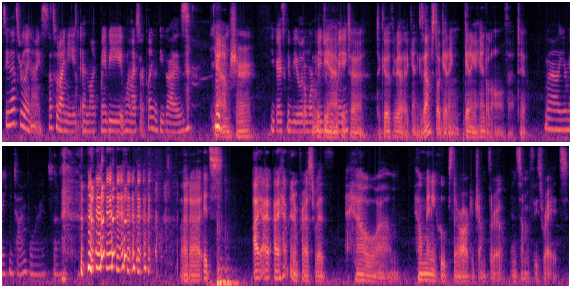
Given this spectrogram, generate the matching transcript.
See, that's really nice. That's what I need. And like maybe when I start playing with you guys, Yeah, I'm sure you guys can be a little more we'd be patient with happy me. to to go through that again because I'm still getting getting a handle on all of that too. Well, you're making time for it, so. But uh, it's I, I I have been impressed with how um, how many hoops there are to jump through in some of these raids.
